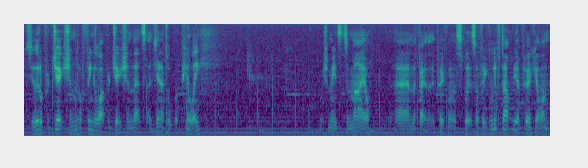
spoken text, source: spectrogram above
you see a little projection, little finger-like projection, that's a genital papillae, which means it's a male, and the fact that the operculum is split. So if we lift up the operculum,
